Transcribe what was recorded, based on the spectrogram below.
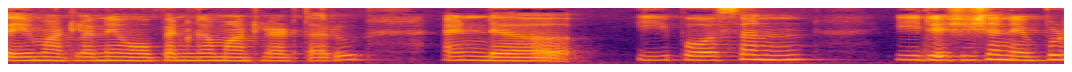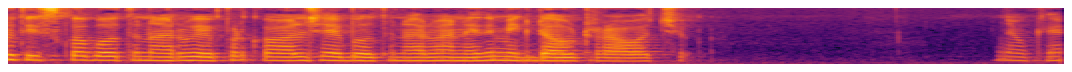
సేమ్ అట్లనే ఓపెన్గా మాట్లాడతారు. అండ్ ఈ పర్సన్ ఈ డెసిషన్ ఎప్పుడు తీసుకోబోతున్నారు ఎప్పుడు కాల్ చేయబోతున్నారు అనేది మీకు డౌట్ రావచ్చు. ఓకే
